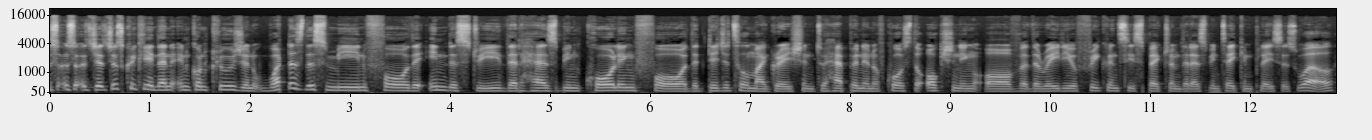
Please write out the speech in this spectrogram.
So, so just, just quickly, then, in conclusion, what does this mean for the industry that has been calling for the digital migration to happen and, of course, the auctioning of the radio frequency spectrum that has been taking place as well?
